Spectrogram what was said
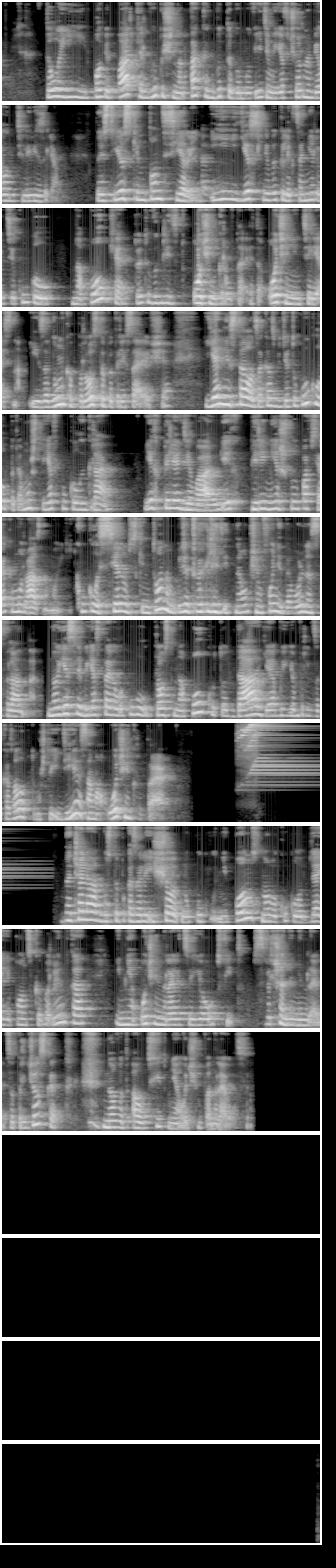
то и Бобби Паркер выпущена так, как будто бы мы видим ее в черно-белом телевизоре. То есть ее скинтон серый. И если вы коллекционируете кукол на полке, то это выглядит очень круто, это очень интересно. И задумка просто потрясающая. Я не стала заказывать эту куклу, потому что я в кукол играю. Я их переодеваю, я их перемешиваю по-всякому разному. Кукла с серым скинтоном будет выглядеть на общем фоне довольно странно. Но если бы я ставила куклу просто на полку, то да, я бы ее предзаказала, потому что идея сама очень крутая. В начале августа показали еще одну куклу Nippon, снова куклу для японского рынка, и мне очень нравится ее outfit. Совершенно не нравится прическа, но вот outfit мне очень понравился.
